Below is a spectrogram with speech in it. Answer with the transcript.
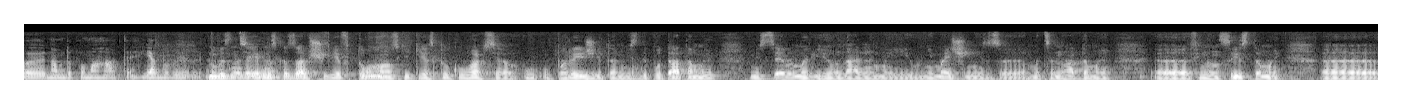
е, нам допомагати? Як би ви Ну, ви знаєте, я б не сказав, що є втома, оскільки я спілкувався у, у Парижі там із депутатами місцевими регіональними, і в Німеччині з меценатами, е, фінансистами. Е,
